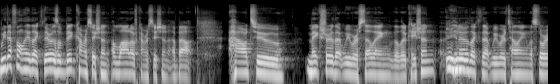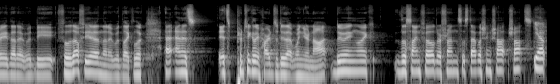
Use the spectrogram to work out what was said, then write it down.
we definitely like there was a big conversation, a lot of conversation about how to make sure that we were selling the location uh, you know mm-hmm. like that we were telling the story that it would be philadelphia and then it would like look a- and it's it's particularly hard to do that when you're not doing like the Seinfeld or Friends establishing shot shots. Yep.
